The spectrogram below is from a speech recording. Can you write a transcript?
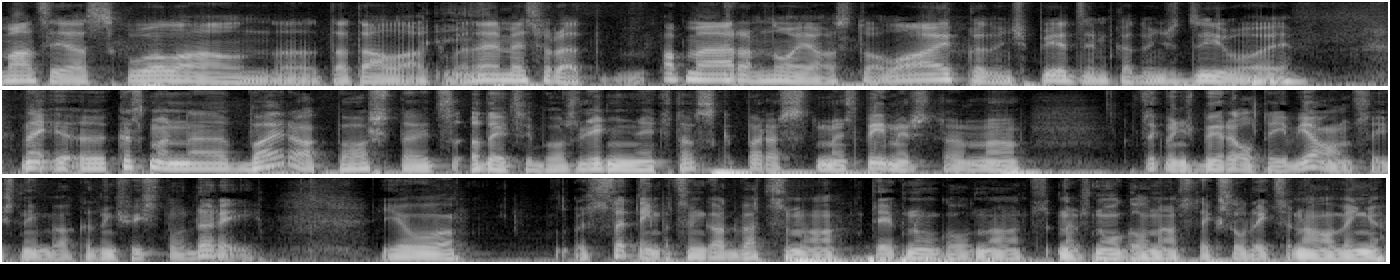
mācījās skolā un uh, tā tālāk. Ne, mēs varētu apmēram nojaust to laiku, kad viņš piedzima, kad viņš dzīvoja. Ne, eh, kas man eh, vairāk pārsteidz attiecībā uz Ļeņinu, ir tas, ka parasti mēs piemirstam, eh, cik viņš bija relatīvi jauns īstenībā, kad viņš visu to darīja. Jo 17 gadu vecumā tiek nogalināts, nevis nogalināts, tiek sūdīts ar nāvi viņa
